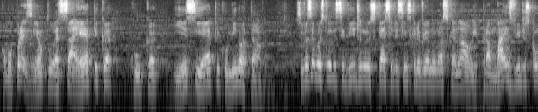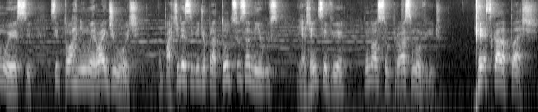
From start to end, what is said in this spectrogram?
como por exemplo essa épica Cuca e esse épico Minotauro. Se você gostou desse vídeo, não esquece de se inscrever no nosso canal e para mais vídeos como esse, se torne um herói de hoje. Compartilhe esse vídeo para todos os seus amigos e a gente se vê no nosso próximo vídeo. Escola Plush!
